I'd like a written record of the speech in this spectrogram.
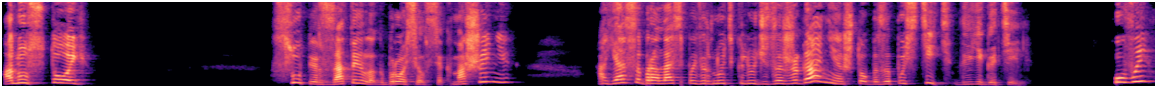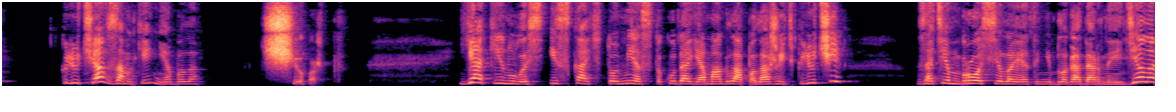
А ну, стой!» Супер затылок бросился к машине, а я собралась повернуть ключ зажигания, чтобы запустить двигатель. Увы, ключа в замке не было. Черт! Я кинулась искать то место, куда я могла положить ключи, затем бросила это неблагодарное дело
